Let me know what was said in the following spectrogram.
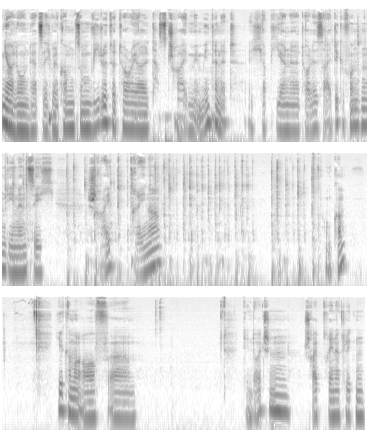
Ja, hallo und herzlich willkommen zum Videotutorial Tastschreiben im Internet. Ich habe hier eine tolle Seite gefunden, die nennt sich Schreibtrainer.com. Hier kann man auf äh, den deutschen Schreibtrainer klicken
